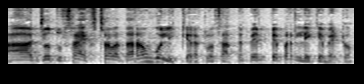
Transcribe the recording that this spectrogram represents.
आ, जो दूसरा एक्स्ट्रा बता रहा हूँ वो लिख के रख लो साथ में पेन पेपर लेके बैठो।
